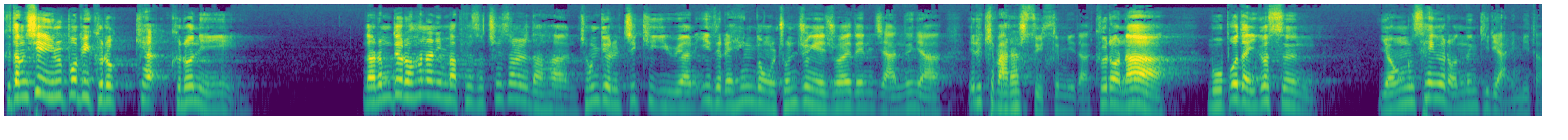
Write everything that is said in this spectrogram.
그 당시에 율법이 그렇게 그러니 나름대로 하나님 앞에서 최선을 다한 정결을 지키기 위한 이들의 행동을 존중해 줘야 되는지 않느냐 이렇게 말할 수도 있습니다. 그러나 무엇보다 이것은 영생을 얻는 길이 아닙니다.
